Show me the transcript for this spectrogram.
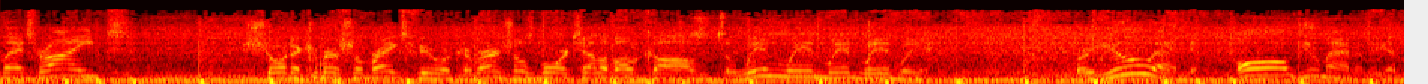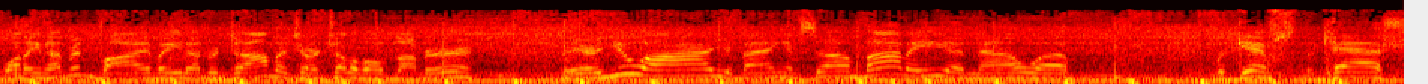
That's right. Shorter commercial breaks, fewer commercials, more telephone calls. It's a win-win-win-win-win. For you and all humanity at 1-800-5800-TOM. That's our telephone number. There you are. You're banging somebody. And now uh, the gifts, the cash,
